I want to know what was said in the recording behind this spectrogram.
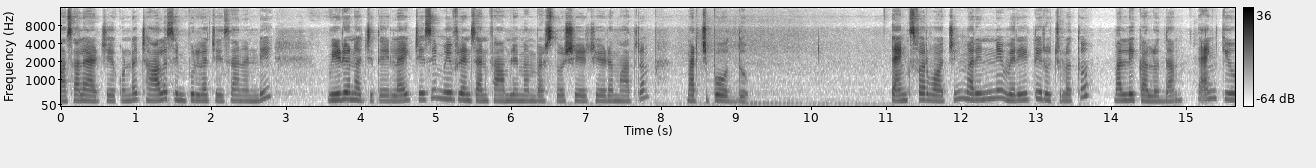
మసాలా యాడ్ చేయకుండా చాలా సింపుల్గా చేశానండి. వీడియో నచ్చితే లైక్ చేసి మీ ఫ్రెండ్స్ అండ్ ఫ్యామిలీ మెంబర్స్తో షేర్ చేయడం మాత్రం మర్చిపోవద్దు. థ్యాంక్స్ ఫర్ వాచింగ్ మరిన్ని వెరైటీ రుచులతో మళ్ళీ కలుద్దాం. థ్యాంక్ యూ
